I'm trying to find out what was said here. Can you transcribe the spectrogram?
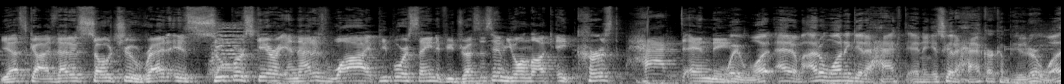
Yes, guys, that is so true. Red is super scary, and that is why people are saying if you dress as him, you unlock a cursed, hacked ending. Wait, what? Adam, I don't want to get a hacked ending. It's gonna hack our computer. What?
